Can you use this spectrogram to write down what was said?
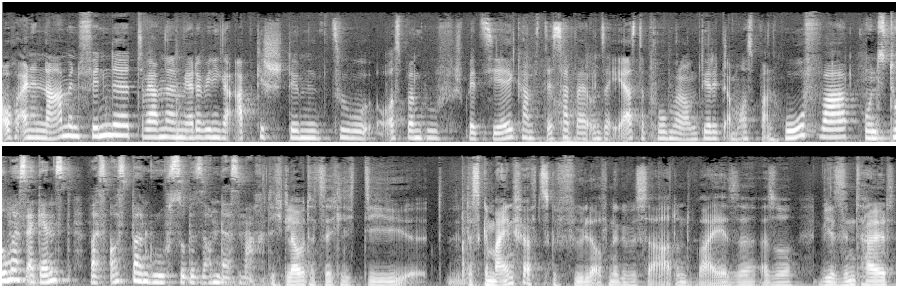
auch einen Namen findet. Wir haben dann mehr oder weniger abgestimmt zu Ostbahn Groove speziell, kam es deshalb, weil unser erster Probenraum direkt am Ostbahnhof war. Und Thomas ergänzt, was Ostbahn Groove so besonders macht. Ich glaube tatsächlich die, das Gemeinschaftsgefühl auf eine gewisse Art und Weise. Also wir sind halt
